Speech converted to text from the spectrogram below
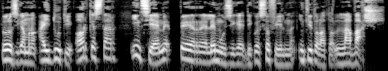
Loro si chiamano Aiduti Orchestra insieme per le musiche di questo film intitolato Lavash.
